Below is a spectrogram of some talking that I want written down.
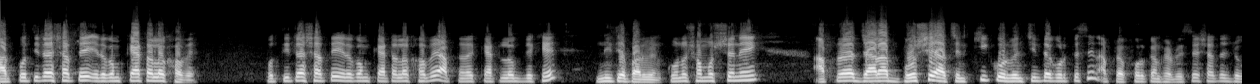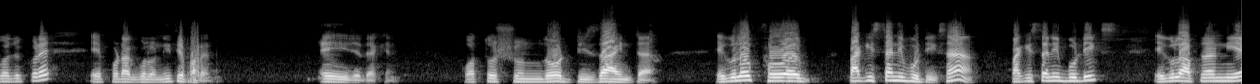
আর প্রতিটার সাথে এরকম ক্যাটালগ হবে। প্রতিটার সাথে এরকম ক্যাটালগ হবে, আপনারা ক্যাটালগ দেখে নিতে পারবেন। কোনো সমস্যা নেই। আপনারা যারা বসে আছেন, কি করবেন, চিন্তা করতেছেন, আপনারা ফোরকান ফ্যাব্রিক্সের সাথে যোগাযোগ করে এই প্রোডাক্টগুলো নিতে পারেন। এই যে দেখেন, কত সুন্দর ডিজাইনটা। এগুলো পাকিস্তানি বুটিক্স হ্যাঁ? পাকিস্তানি বুটিক্স এগুলো আপনারা নিয়ে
